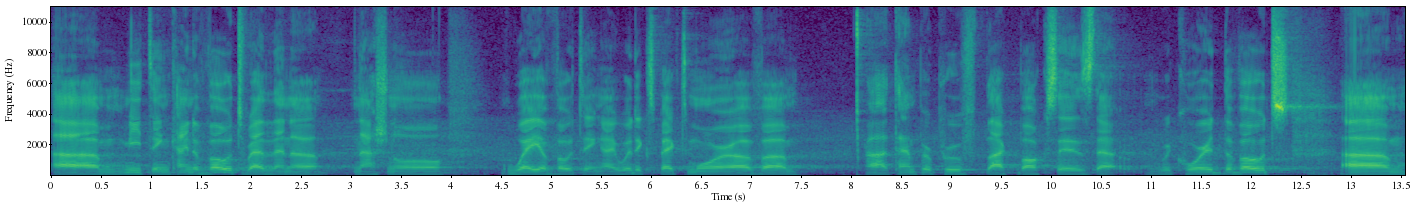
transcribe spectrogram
um, meeting kind of vote rather than a national way of voting. I would expect more of um, uh, tamper-proof black boxes that record the votes, um,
